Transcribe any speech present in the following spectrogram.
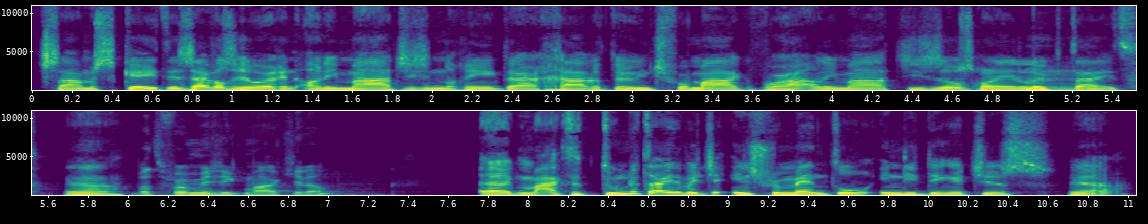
samen skaten. Zij was heel erg in animaties en dan ging ik daar gare deuntjes voor maken voor haar animaties. Dat was gewoon een hele leuke Mhm. tijd. Ja. Wat voor muziek maak je dan? Eh, ik maakte toen de tijd een beetje instrumental indie dingetjes. Ja.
